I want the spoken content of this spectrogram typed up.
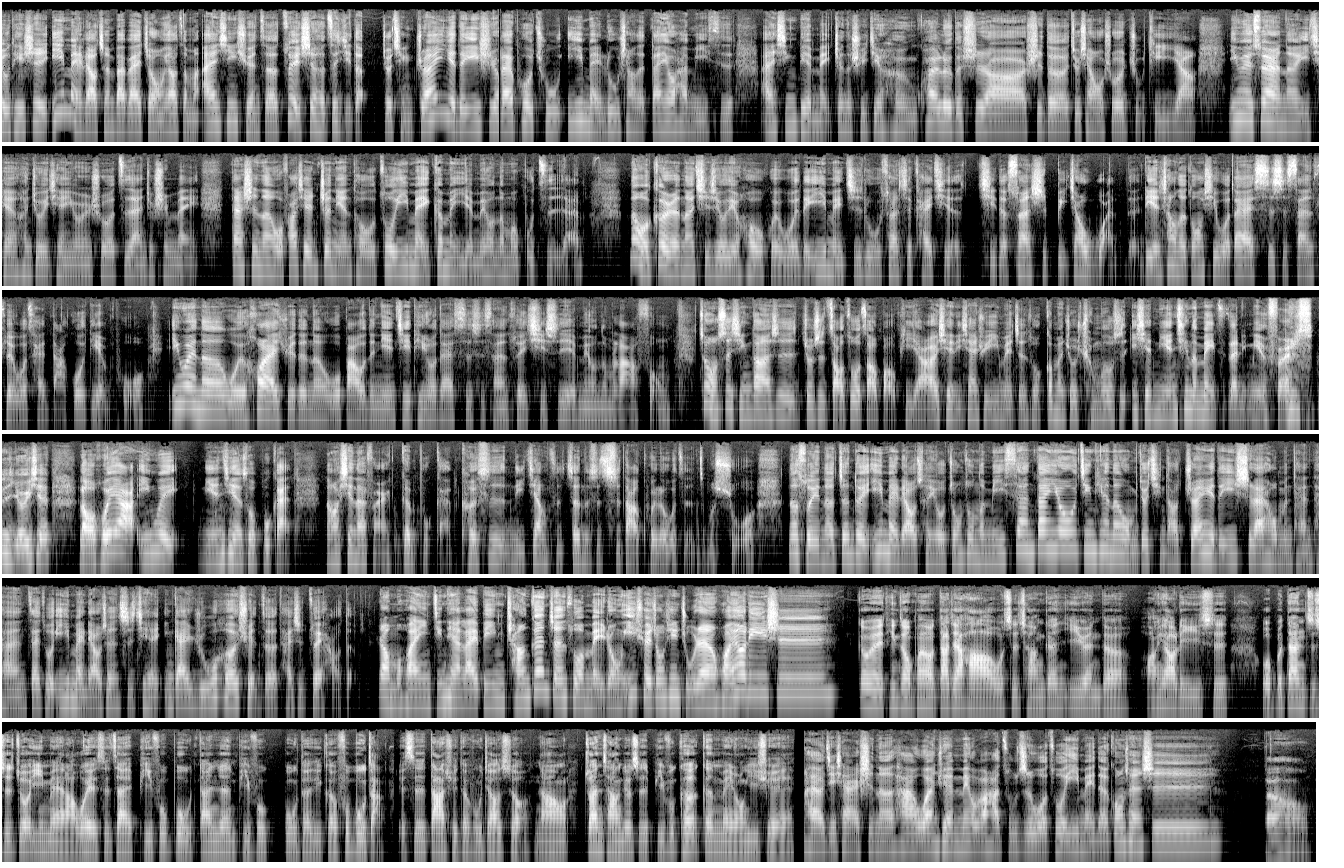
主题是医美疗程百百种，要怎么安心选择最适合自己的？就请专业的医师来破除医美路上的担忧和迷思。安心变美真的是一件很快乐的事啊！是的，就像我说的主题一样。因为虽然呢，以前很久以前有人说自然就是美，但是呢，我发现这年头做医美根本也没有那么不自然。那我个人呢，其实有点后悔，我的医美之路算是开启的起的算是比较晚的。脸上的东西，我大概四十三岁我才打过电波，因为呢，我后来觉得呢，我把我的年纪停留在四十三岁，其实也没有那么拉风。这种事情当然是就是早做早保屁啊！而且你现在去医美诊所，根本就全部都是一些年轻的妹子在里面，反而是有一些老灰啊，因为年轻的时候不敢，然后现在反而更不敢。可是你这样子真的是吃大亏了，我只能这么说。那所以呢，针对医美疗程有种种的迷思和担忧，今天呢，我们就请到专业的医师来和我们谈谈，在做医美疗程之前应该如何选择才是最好的。让我们欢迎今天的来宾，长庚诊所美容医学中心主任黄耀丽医师。各位听众朋友，大家好，我是长庚医院的黄耀丽医师。我不但只是做医美啦，我也是在皮肤部担任皮肤部的一个副部长，也是大学的副教授。然后专长就是皮肤科跟美容医学。还有接下来是呢，他完全没有办法阻止我做医美的工程师。大家好，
